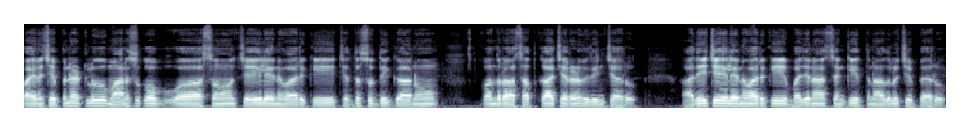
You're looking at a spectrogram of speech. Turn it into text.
పైన చెప్పినట్లు మానసికోపవాసం చేయలేని వారికి చిత్తశుద్ధికి గాను కొందరు సత్కాచరణ విధించారు. అది చేయలేని వారికి భజన సంకీర్తనాదులు చెప్పారు.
